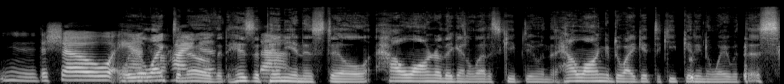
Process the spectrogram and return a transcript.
mm, the show. Well, and you'll like to know that his that- opinion is still how long are they going to let us keep doing that? How long do I get to keep getting away with this?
